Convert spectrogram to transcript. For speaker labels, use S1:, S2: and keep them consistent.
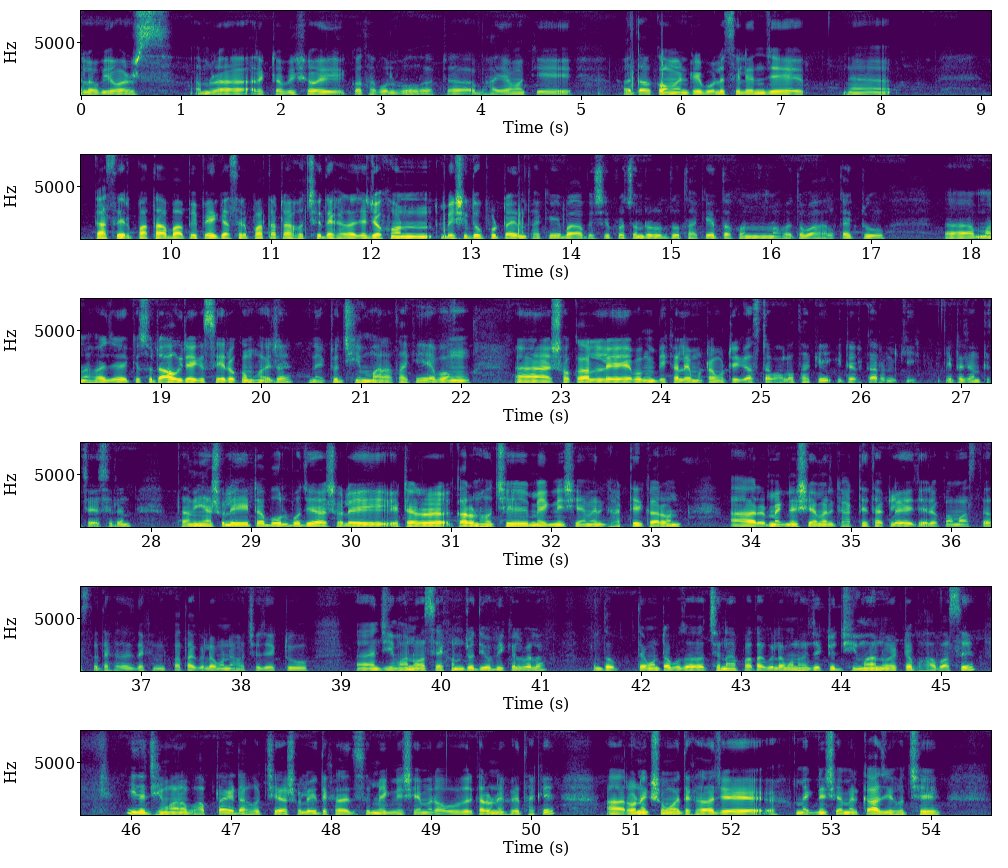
S1: Hello viewers আমরা আরেকটা বিষয় কথা বলব। একটা ভাই আমাকে হয়তো কমেন্টে বলেছিলেন যে গাছের পাতা বা পেঁপে গাছের পাতাটা হচ্ছে দেখা যায় যে যখন বেশি দুপুর টাইম থাকে বা বেশি প্রচণ্ড রৌদ্র থাকে, তখন হয়তো বা হালকা একটু মনে হয় যে কিছুটা আউড়ে গেছে, এরকম হয়ে যায়। মানে একটু ঝিম মারা থাকে এবং সকালে এবং বিকালে মোটামুটি গাছটা ভালো থাকে। এটার কারণ কি? এটা জানতে চেয়েছিলেন। তা আমি আসলে এটা বলব যে আসলে এটার কারণ হচ্ছে ম্যাগনেসিয়ামের ঘাটতির কারণ। আর ম্যাগনেশিয়ামের ঘাটতি থাকলে যেরকম আস্তে আস্তে দেখা যায়, দেখেন পাতাগুলো মনে হচ্ছে যে একটু ঝিমানো আছে। এখন যদিও বিকেলবেলা কিন্তু তেমনটা বোঝা যাচ্ছে না। পাতাগুলো মনে হয় যে একটু ঝিমানো একটা ভাব আছে। এই যে ঝিমানো ভাবটা, এটা হচ্ছে আসলে দেখা যাচ্ছে ম্যাগনেশিয়ামের অভাবের কারণে হয়ে থাকে। আর অনেক সময় দেখা যায় যে ম্যাগনেশিয়ামের কাজই হচ্ছে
